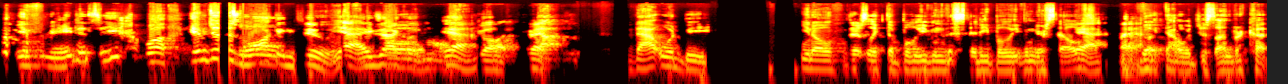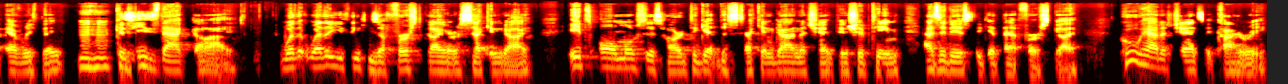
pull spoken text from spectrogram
in free agency? Well, him just walking oh. too. Yeah, exactly. Oh yeah. God. Right. That, that would be, you know, there's like the believe in the city, believe in yourself. Yeah. I feel like that would just undercut everything Mm-hmm. because he's that guy. Whether whether you think he's a first guy or a second guy, it's almost as hard to get the second guy on a championship team as it is to get that first guy. Who had a chance at Kyrie?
